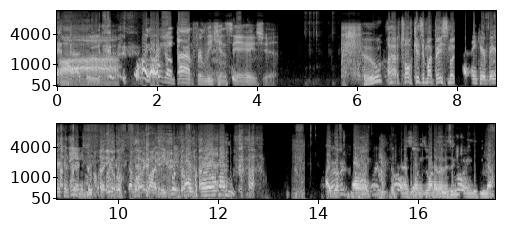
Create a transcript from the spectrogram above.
Ah, Oh my I gosh. got banned for leaking CAA shit. Who? I have 12 kids in my basement. I think your bigger concern is Yo, the summer fuck. squad league. I Where- love to know like as long as one of them is including Medina.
